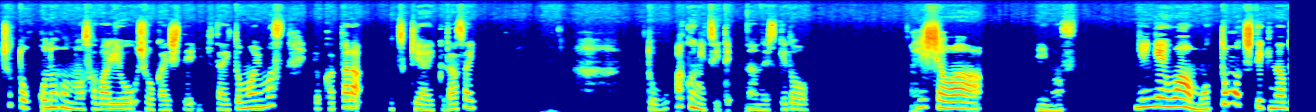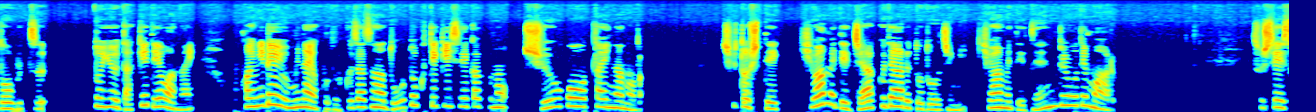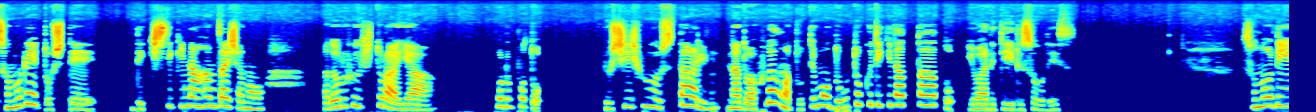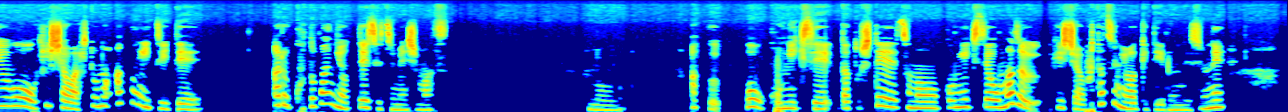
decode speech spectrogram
ちょっとこの本の触りを紹介していきたいと思います。よかったらお付き合いください。と悪についてなんですけど、筆者は言います。人間は最も知的な動物というだけではない。他に例を見ないほど複雑な道徳的性格の集合体なのだ。種として極めて邪悪であると同時に極めて善良でもある。そしてその例として歴史的な犯罪者のアドルフ・ヒトラーやポル・ポト、ヨシフ・スターリンなどは普段はとても道徳的だったと言われているそうです。その理由を筆者は人の悪についてある言葉によって説明します。あの悪を攻撃性だとして、その攻撃性をまず筆者は2つに分けているんですよね。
